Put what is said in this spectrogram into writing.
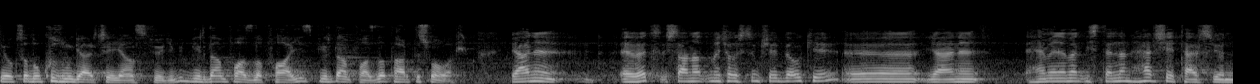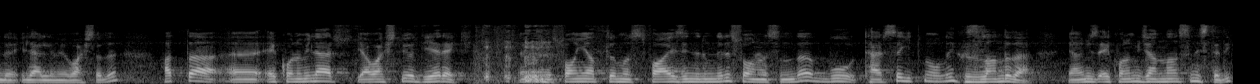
Yoksa 9 mu gerçeği yansıtıyor gibi birden fazla faiz, birden fazla tartışma var. Yani evet işte anlatmaya çalıştığım şey de o ki e, yani hemen hemen istenilen her şey tersi yönde ilerlemeye başladı. Hatta e, ekonomiler yavaşlıyor diyerek e, son yaptığımız faiz indirimleri sonrasında bu terse gitme olayı hızlandı da. Yani biz ekonomi canlansın istedik.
